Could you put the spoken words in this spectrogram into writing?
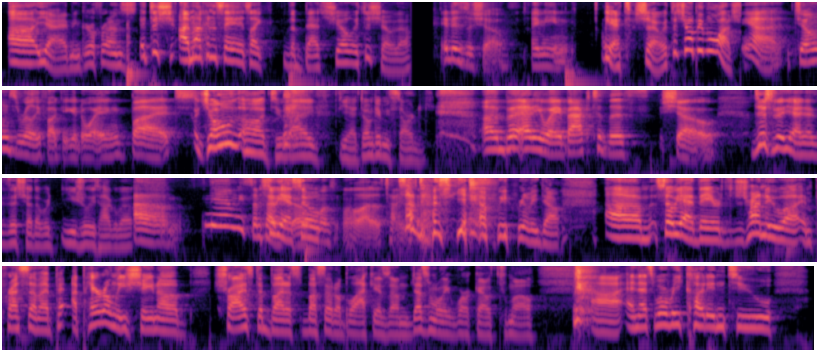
Uh, yeah, I mean, Girlfriends. It's a. Sh- I'm not gonna say it's like the best show. It's a show though. It is a show. I mean, Yeah, it's a show. It's a show people watch. yeah, Joan's really fucking annoying, but Joan. Oh, dude, I. Yeah, don't get me started. uh, but anyway, back to this show. Just the, yeah, the show that we usually talk about. Um, yeah, we sometimes yeah, don't, so- most, a lot of the time. don't. Sometimes, yeah, we really don't. Um, so yeah, they're trying to uh, impress them. Apparently, Shana tries to bust, bust out a blackism, doesn't really work out too well, uh, and that's where we cut into.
